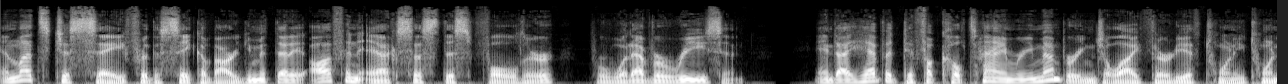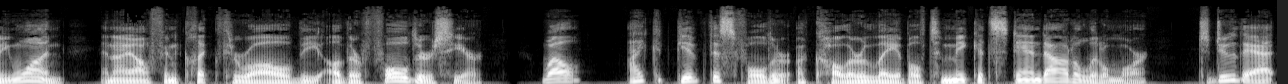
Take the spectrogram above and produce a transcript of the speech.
And let's just say, for the sake of argument, that I often access this folder for whatever reason. And I have a difficult time remembering July 30th, 2021 and I often click through all the other folders here. Well, I could give this folder a color label to make it stand out a little more. To do that,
